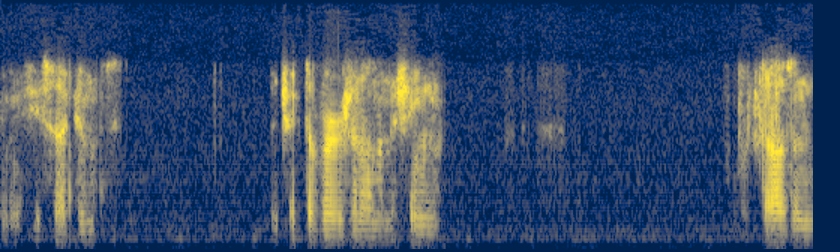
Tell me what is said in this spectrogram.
Give me a few seconds. Check the version on the machine. Thousand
